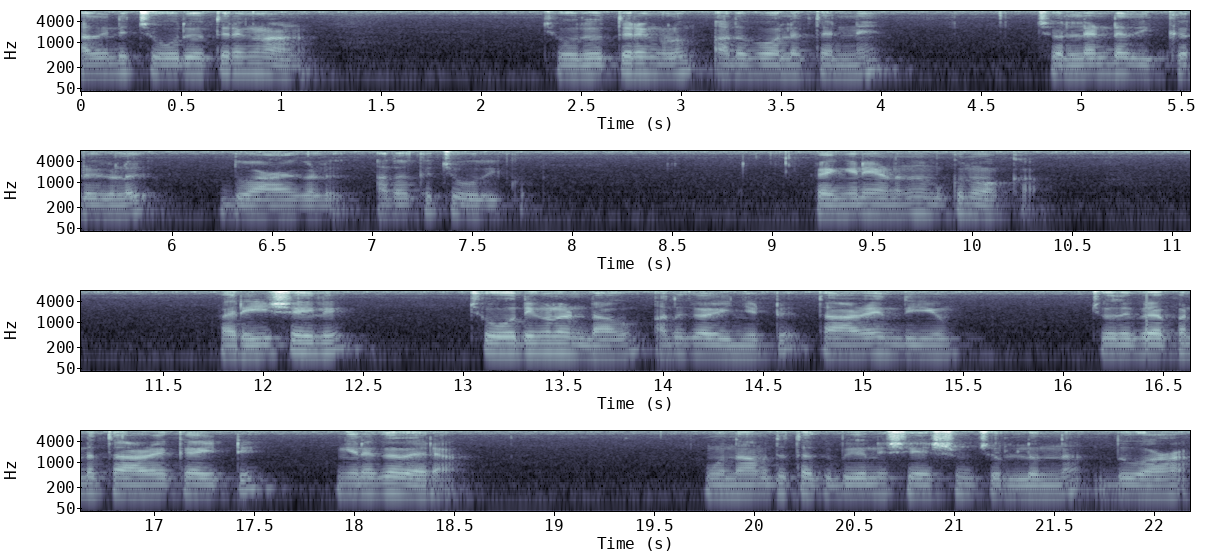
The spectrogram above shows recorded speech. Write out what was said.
അതിന്റെ ചോദ്യോത്തരങ്ങളാണ്. ചോദ്യോത്തരങ്ങളും അതുപോലെ തന്നെ ചൊല്ലേണ്ട ദിക്കറുകൾ ദ്വാഴകൾ അതൊക്കെ ചോദിക്കും. അപ്പോൾ എങ്ങനെയാണെന്ന് നമുക്ക് നോക്കാം. പരീക്ഷയിൽ ചോദ്യങ്ങളുണ്ടാവും. അത് കഴിഞ്ഞിട്ട് താഴെ എന്ത് ചെയ്യും? ചോദ്യപേപ്പറിന്റെ താഴേക്ക് ആയിട്ട് ഇങ്ങനെയൊക്കെ വരാം. മൂന്നാമത്തെ തക്ബീറിന് ശേഷം ചൊല്ലുന്ന ദുആ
